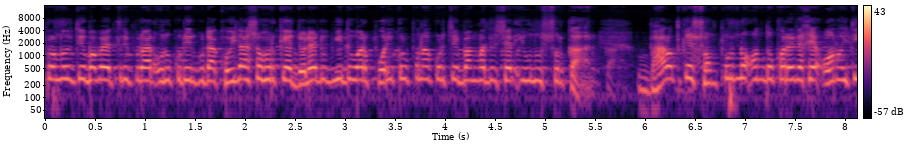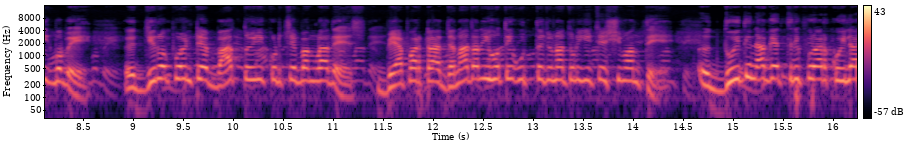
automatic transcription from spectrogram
প্রণোদিতভাবে ত্রিপুরার উনকুটির গোটা কৈলা শহরকে জলে ডুবিয়ে দেওয়ার পরিকল্পনা করছে বাংলাদেশের ইউনুস সরকার। ভারতকে সম্পূর্ণ অন্ধকারে রেখে অনৈতিকভাবে জিরো পয়েন্টে বাদ তৈরি করছে বাংলাদেশ। ব্যাপারটা জানাজানি হতে উত্তেজনা ছড়িয়েছে সীমান্তে। দুই দিন আগে ত্রিপুরার কৈলা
